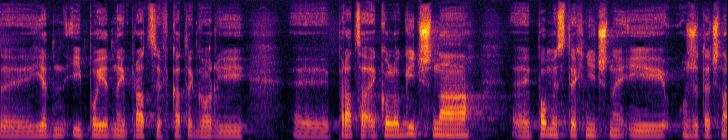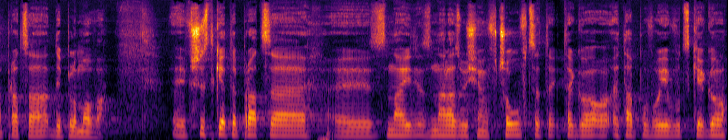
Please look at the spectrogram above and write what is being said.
y, i po jednej pracy w kategorii y, praca ekologiczna, y, pomysł techniczny i użyteczna praca dyplomowa. Wszystkie te prace znalazły się w czołówce te, tego etapu wojewódzkiego.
